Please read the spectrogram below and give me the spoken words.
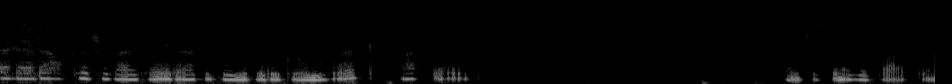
And then I'll catch you guys later because I'm gonna go to work afterwards. I'm just gonna go bath and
